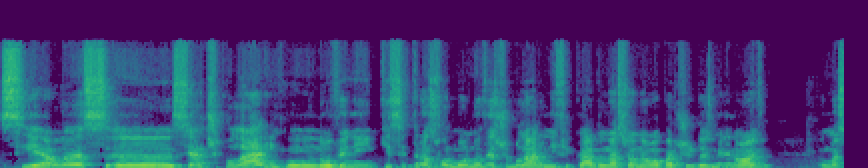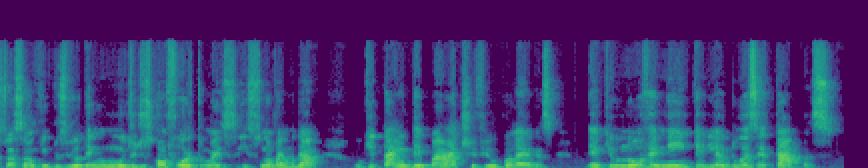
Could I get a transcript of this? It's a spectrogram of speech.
se elas uh, se articularem com o novo Enem, que se transformou no vestibular unificado nacional a partir de 2009. Uma situação que, inclusive, eu tenho muito desconforto, mas isso não vai mudar. O que está em debate, viu, colegas, é que o novo Enem teria duas etapas.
